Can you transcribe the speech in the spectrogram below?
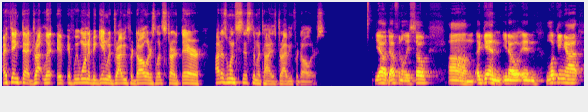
I think that if, if we want to begin with driving for dollars, let's start there. How does one systematize driving for dollars? Yeah, definitely. So, um, again, you know, in looking at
